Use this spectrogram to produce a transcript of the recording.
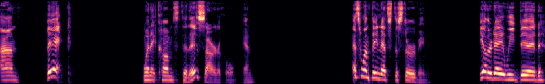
on thick when it comes to this article, man. That's one thing that's disturbing. The other day we did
